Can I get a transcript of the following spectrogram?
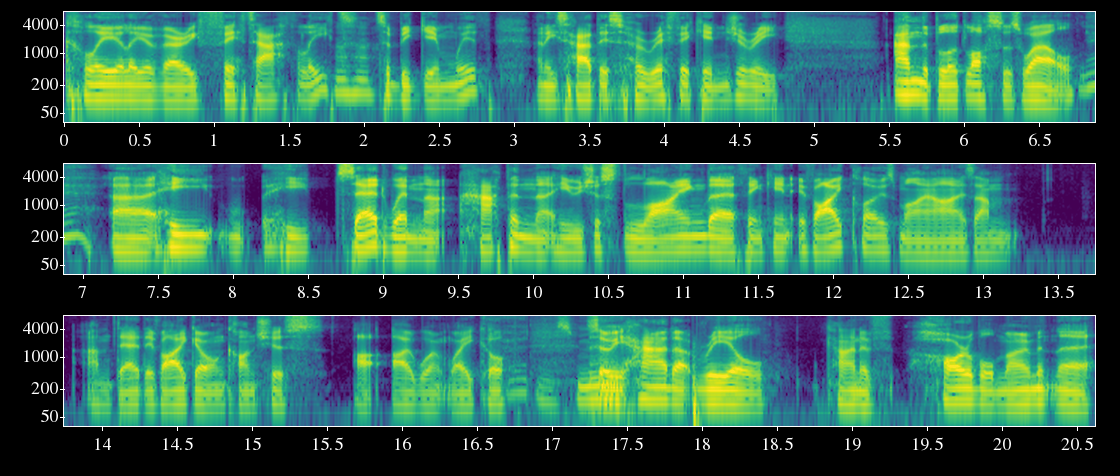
clearly a very fit athlete Uh-huh. to begin with, and he's had this horrific injury and the blood loss as well. Yeah. Uh, he he said when that happened that he was just lying there thinking, if I close my eyes, I'm I'm dead. If I go unconscious, I, I won't wake up. So he had that real kind of horrible moment there.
